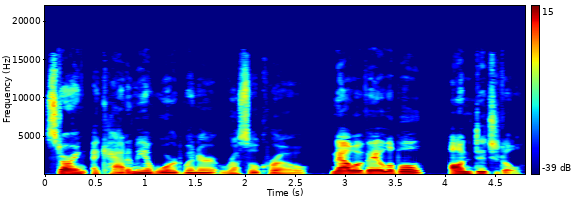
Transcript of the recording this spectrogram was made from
starring Academy Award winner Russell Crowe. Now available on digital.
